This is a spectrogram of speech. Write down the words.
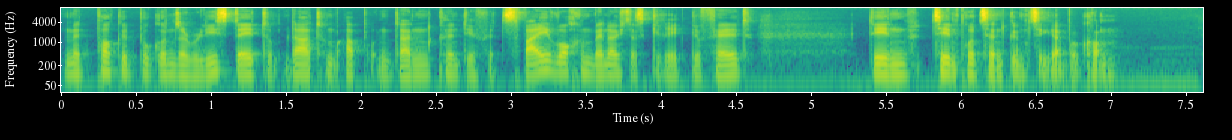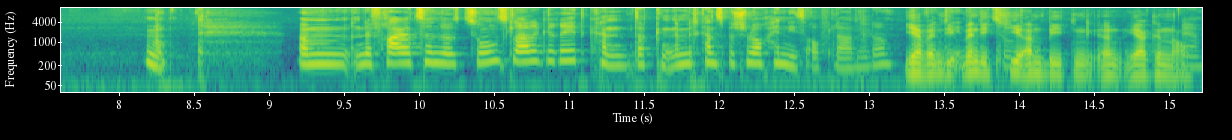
mit Pocketbook unser Release-Datum ab und dann könnt ihr für zwei Wochen, wenn euch das Gerät gefällt, den 10% günstiger bekommen. Ja. Ähm, eine Frage zum Induktionsladegerät. Kann, damit kannst du bestimmt auch Handys aufladen, oder? Ja, wenn, die, wenn die Key anbieten, äh, ja genau. Ja.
